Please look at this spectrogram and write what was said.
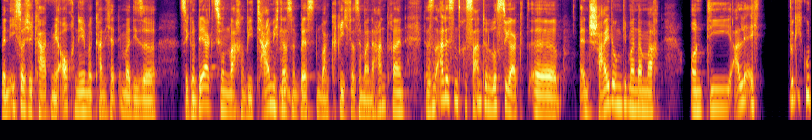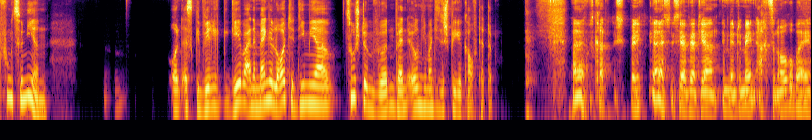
wenn ich solche Karten mir auch nehme, kann ich halt immer diese Sekundäraktion machen. Wie time ich das mhm. am besten? Wann kriege ich das in meine Hand rein? Das sind alles interessante, lustige äh, Entscheidungen, die man da macht und die alle echt wirklich gut funktionieren. Und es gäbe eine Menge Leute, die mir zustimmen würden, wenn irgendjemand dieses Spiel gekauft hätte. Ja, ist grad, ja, es ist ja wert ja im Domain 18 Euro bei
